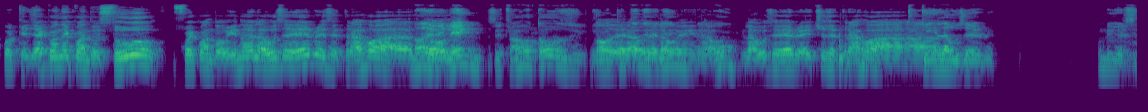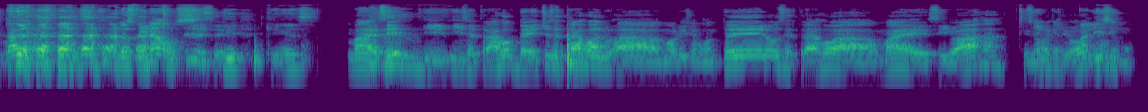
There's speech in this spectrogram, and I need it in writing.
Porque Yacone cuando estuvo, fue cuando vino de la UCR, se trajo a... No, de Belén, se trajo todos. No, de la, de la, Belén, de la U. la UCR. De hecho, se trajo a... a- ¿Quién es la UCR? Universitaria. Los pinados. Sí. ¿Quién es? Madre, sí, y, y se trajo, de hecho se trajo a, a Mauricio Montero, se trajo a un mae Cibaja, si no me equivoco. Malísimo.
